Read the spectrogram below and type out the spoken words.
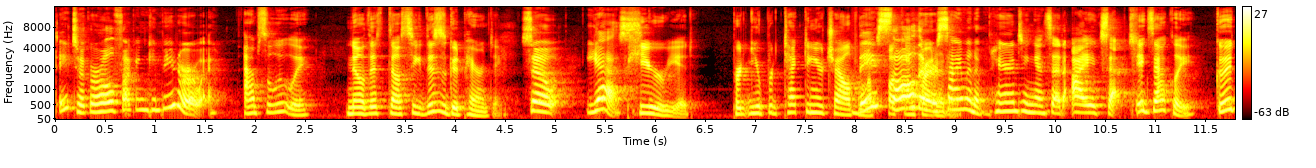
They took her whole fucking computer away. Absolutely. No, this now see, this is good parenting. So, yes, Period. You're protecting your child from they saw their predator. assignment of parenting and said, "I accept." Exactly. Good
